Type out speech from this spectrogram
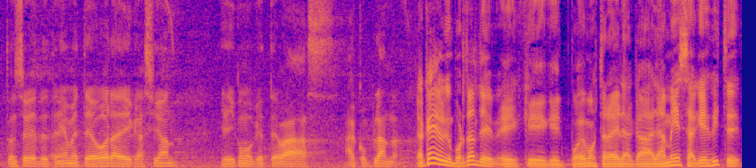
Entonces le tenías que meter horas de dedicación y ahí como que te vas acoplando. Acá hay algo importante eh, que, que podemos traer acá a la mesa, que es, viste,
